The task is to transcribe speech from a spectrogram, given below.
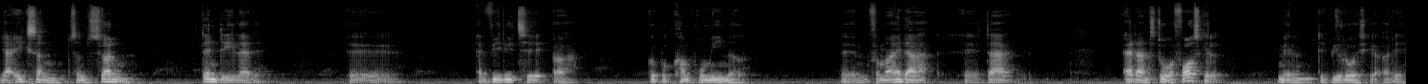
jeg er ikke sådan, som sådan, den del af det, øh, er villig til at gå på kompromis med. Øh, for mig, der, øh, der er der en stor forskel mellem det biologiske og det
